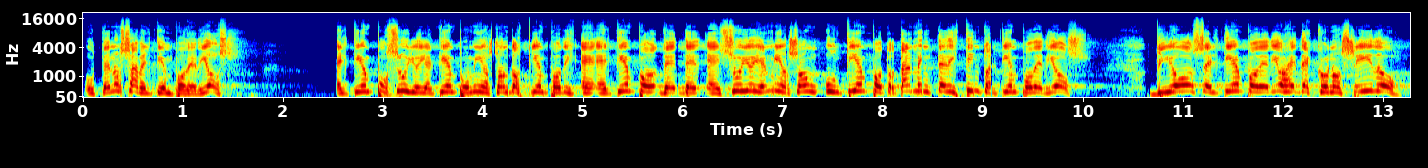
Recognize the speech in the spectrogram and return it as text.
Usted no sabe el tiempo de Dios. El tiempo suyo y el tiempo mío son dos tiempos, eh, el tiempo de, suyo y el mío son un tiempo totalmente distinto al tiempo de Dios. Dios, el tiempo de Dios es desconocido.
